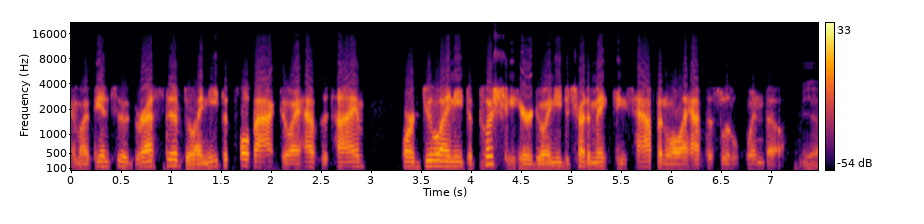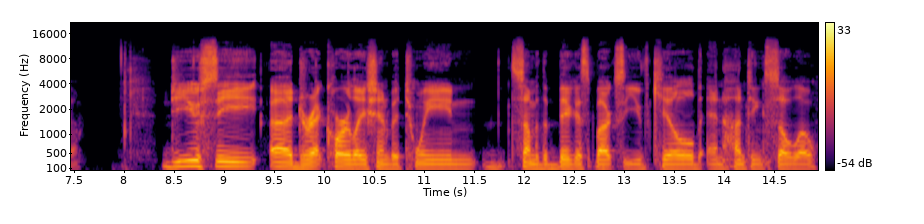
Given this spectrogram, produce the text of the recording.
am I being too aggressive? Do I need to pull back? Do I have the time? Or do I need to push it here? Do I need to try to make things happen while I have this little window? Yeah. Do you see a direct correlation between some of the biggest bucks that you've killed and hunting solo?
